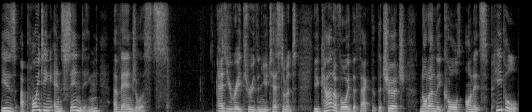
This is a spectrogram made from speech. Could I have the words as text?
is appointing and sending evangelists. As you read through the New Testament, you can't avoid the fact that the church not only calls on its people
